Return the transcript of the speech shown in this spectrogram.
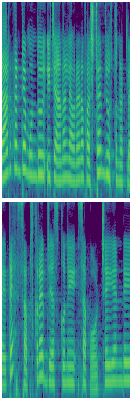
దానికంటే ముందు ఈ ఛానల్ని ఎవరైనా ఫస్ట్ టైం చూస్తున్నట్లయితే సబ్స్క్రైబ్ చేసుకుని సపోర్ట్ చేయండి.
